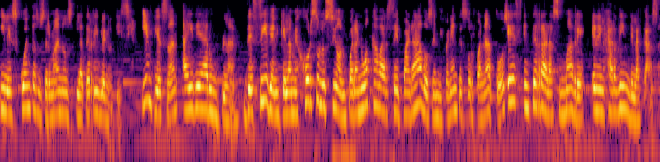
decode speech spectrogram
y les cuenta a sus hermanos la terrible noticia. Y empiezan a idear un plan. Deciden que la mejor solución para no acabar separados en diferentes orfanatos es enterrar a su madre en el jardín de la casa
